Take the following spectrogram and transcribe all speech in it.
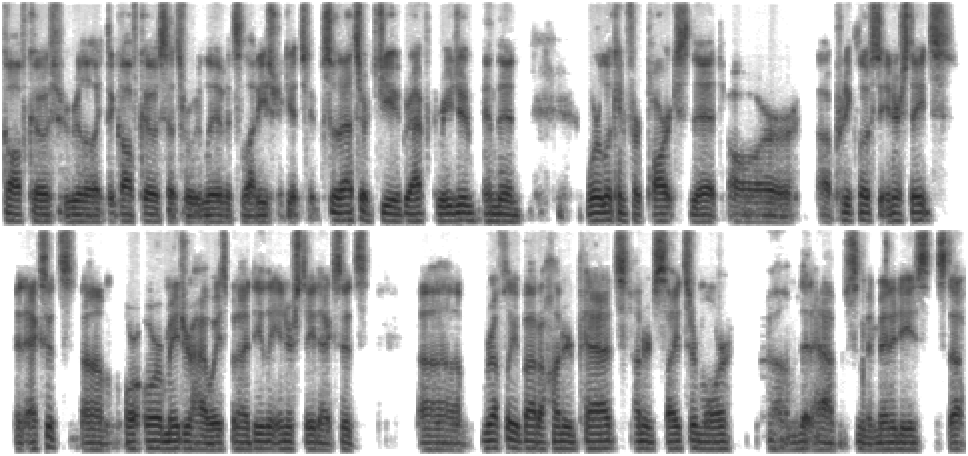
gulf coast. We really like the gulf coast. That's where we live. It's a lot easier to get to. So that's our geographic region. And then we're looking for parks that are uh, pretty close to interstates and exits um, or, or major highways but ideally interstate exits. Uh, roughly about 100 pads 100 sites or more um, that have some amenities and stuff.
